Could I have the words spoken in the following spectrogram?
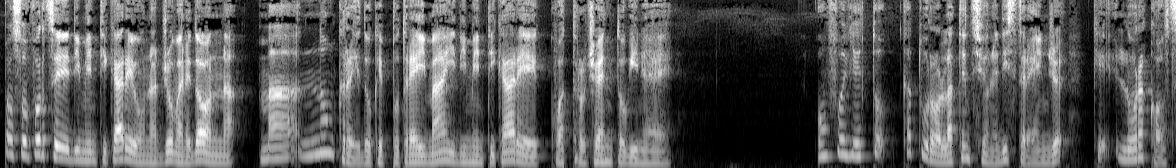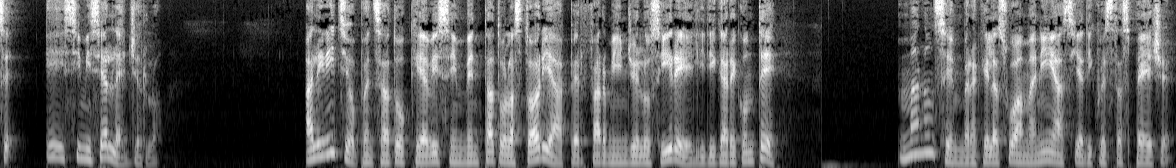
Posso forse dimenticare una giovane donna, ma non credo che potrei mai dimenticare 400 ghinee un foglietto catturò l'attenzione di Strange che lo raccolse e si mise a leggerlo. All'inizio ho pensato che avesse inventato la storia per farmi ingelosire e litigare con te. Ma non sembra che la sua mania sia di questa specie.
